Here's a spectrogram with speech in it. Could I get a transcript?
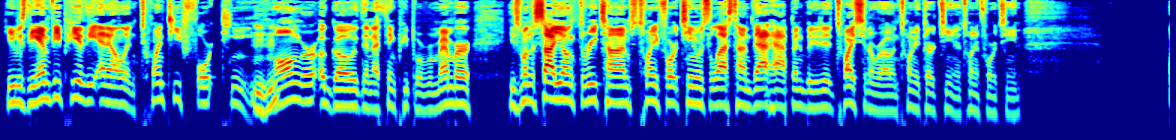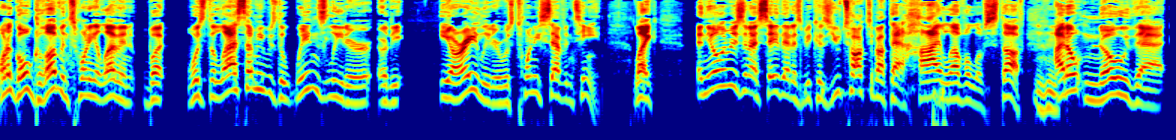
He was the MVP of the NL in 2014, mm-hmm. longer ago than I think people remember. He's won the Cy Young three times. 2014 was the last time that happened, but he did it twice in a row in 2013 and 2014. Won a gold glove in 2011, but was the last time he was the wins leader or the ERA leader was 2017. Like, and the only reason I say that is because you talked about that high level of stuff. Mm-hmm. I don't know that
